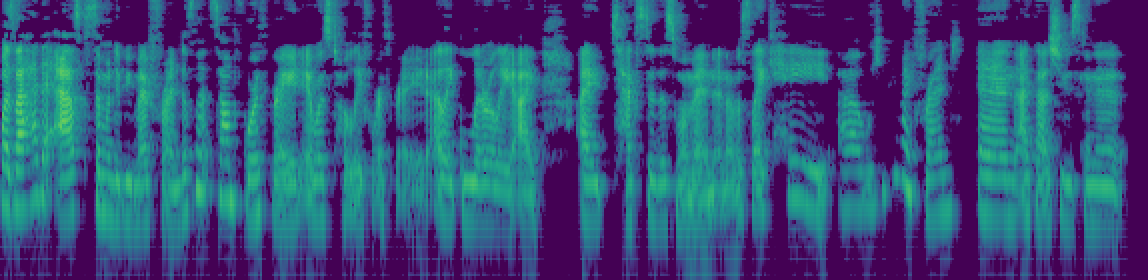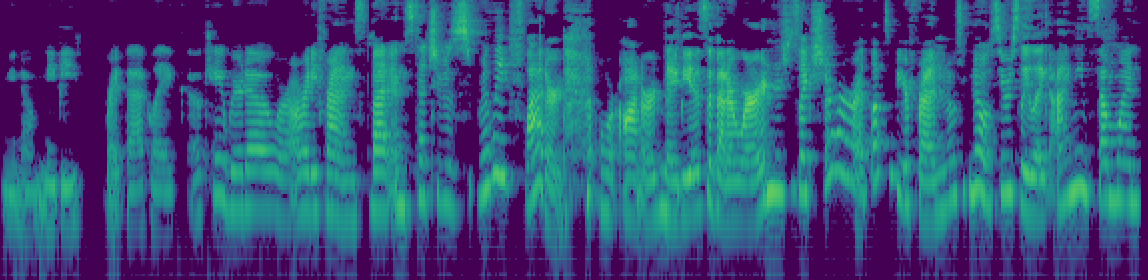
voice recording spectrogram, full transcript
was I had to ask someone to be my friend. Doesn't that sound fourth grade? It was totally fourth grade. I like literally I I texted this woman and I was like, "Hey, uh, will you be my friend?" And I thought she was gonna, you know, maybe write back like, "Okay, weirdo, we're already friends." But instead, she was really flattered or honored, maybe is a better word. And she's like, "Sure, I'd love to be your friend." And I was like, "No, seriously, like I need someone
